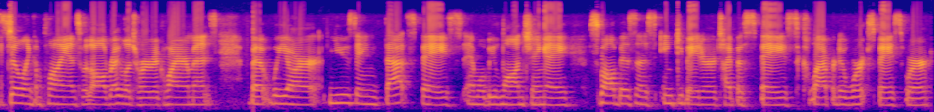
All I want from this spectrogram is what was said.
still in compliance with all regulatory requirements, but we are using that space and we'll be launching a small business incubator type of space, collaborative workspace where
